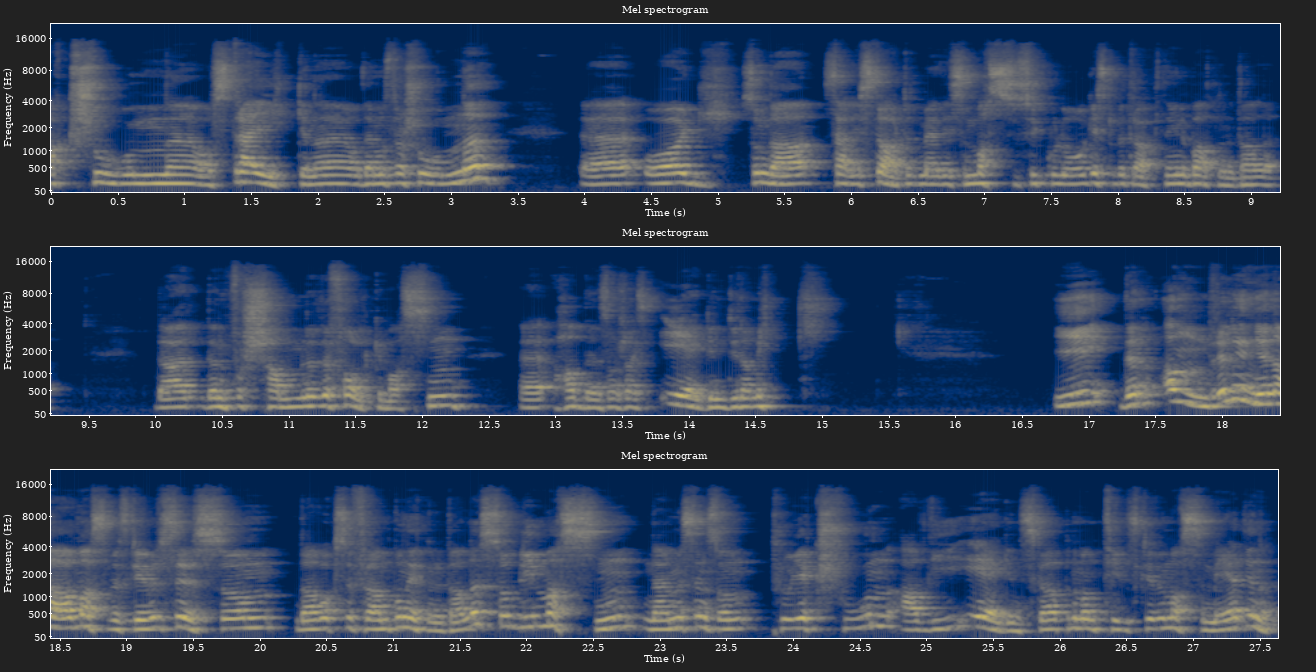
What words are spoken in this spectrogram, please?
aksjonene og streikene og demonstrasjonene. Eh, og som da særlig startet med disse massepsykologiske betraktningene på 1800-tallet. Der den forsamlede folkemassen eh, hadde en sånn slags egen dynamikk i den andre linjen av massebeskrivelser som da vokser fram på 1900-tallet, så blir massen nærmest en sånn projeksjon av de egenskapene man tilskriver massemediene.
